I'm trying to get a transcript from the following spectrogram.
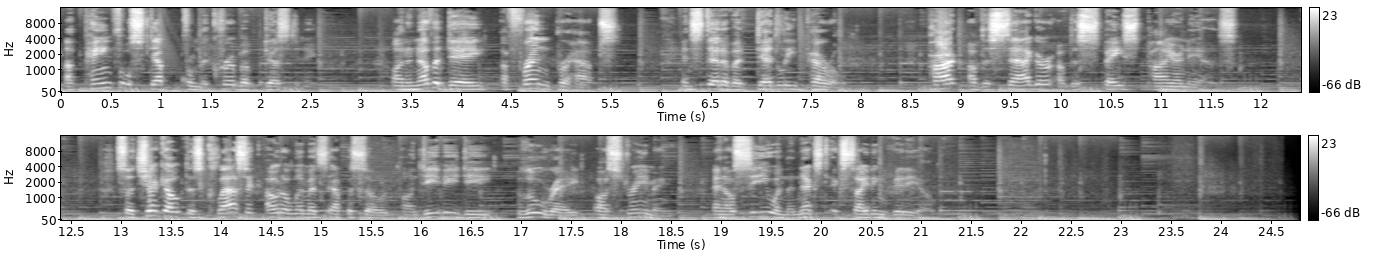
A painful step from the crib of destiny. On another day, a friend perhaps, instead of a deadly peril part of the saga of the Space Pioneers. So check out this classic Outer Limits episode on DVD, Blu-ray, or streaming, and I'll see you in the next exciting video.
